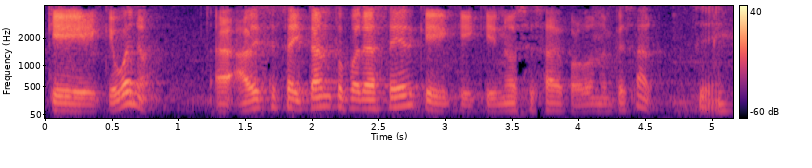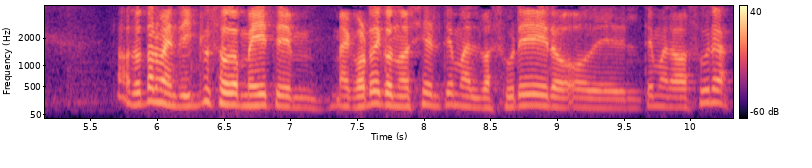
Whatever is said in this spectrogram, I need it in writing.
que, que bueno, a, a veces hay tanto por hacer que, que- que no se sabe por dónde empezar. Sí. No, totalmente. Incluso me, este, me acordé cuando decía el tema del basurero o del tema de la basura.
